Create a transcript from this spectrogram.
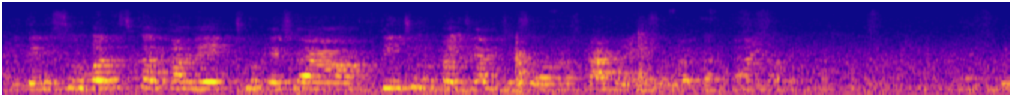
आणि त्यांनी सुरुवातच करताना एक छोट्याशा तीनशे रुपयाची आमची स्टार्ट होईल सुरुवात करताना. एक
